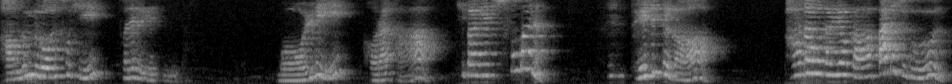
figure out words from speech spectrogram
방금 들어온 소식 전해드리겠습니다. 멀리 거라사 지방의 수많은 돼지떼가 바다로 달려가 빠져 죽은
